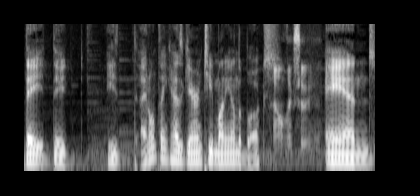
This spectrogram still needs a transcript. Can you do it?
they they he I don't think has guaranteed money on the books. I don't think so either. And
